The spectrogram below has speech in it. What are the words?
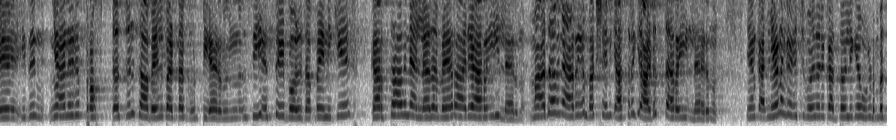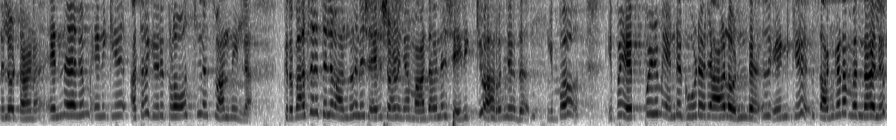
ഇത് ഞാനൊരു പ്രൊസ്റ്റസ്റ്റൻ സഭയിൽപ്പെട്ട കുട്ടിയായിരുന്നു. സി എസ് ഐ പോലത്തെ. അപ്പം എനിക്ക് കർത്താവിനെ അല്ലാതെ വേറെ ആരെയും അറിയില്ലായിരുന്നു. മാതാവിനെ അറിയാം പക്ഷേ എനിക്ക് അത്രയ്ക്ക് അടുത്തറിയില്ലായിരുന്നു. ഞാൻ കല്യാണം കഴിച്ചു പോയത് ഒരു കത്തോലിക്ക കുടുംബത്തിലോട്ടാണ്. എന്നാലും എനിക്ക് അത്രയ്ക്ക് ഒരു ക്ലോസ്നെസ് വന്നില്ല. കൃപാസനത്തിൽ വന്നതിന് ശേഷമാണ് ഞാൻ മാധവനെ ശരിക്കും അറിഞ്ഞത്. ഇപ്പോൾ ഇപ്പോൾ എപ്പോഴും എന്റെ കൂടെ ഒരാളുണ്ട്. എനിക്ക് സങ്കടം വന്നാലും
